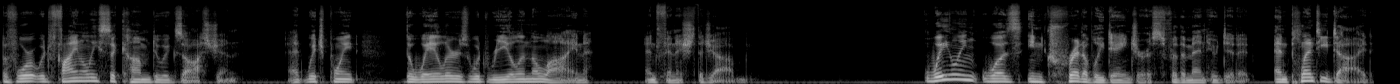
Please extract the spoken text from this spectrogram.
before it would finally succumb to exhaustion, at which point the whalers would reel in the line and finish the job. Whaling was incredibly dangerous for the men who did it, and plenty died,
